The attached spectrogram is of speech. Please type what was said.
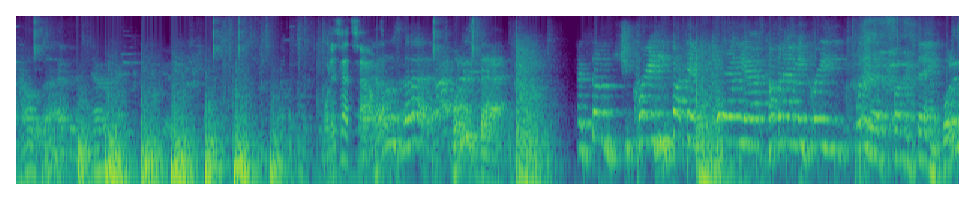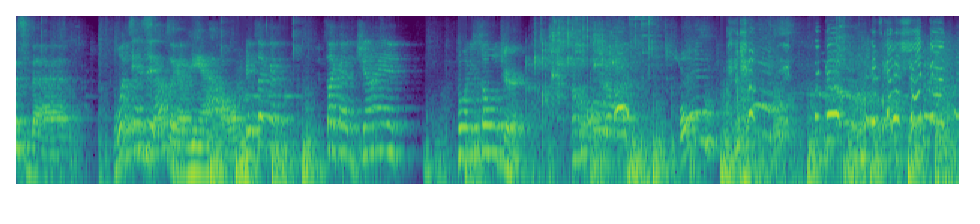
How's that? It's never been good. What is that sound? hell is that? What is that? There's some ch- crazy fucking toy uh, coming at me crazy. What is that fucking thing? What is that? What that is it? Sounds like a meow. It's like a, it's like a giant toy soldier. Oh, oh god. Oh. Oh my god! It's got a shotgun!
